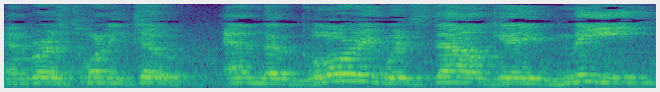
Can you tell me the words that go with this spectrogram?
And verse 22, and the glory which thou gave me,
